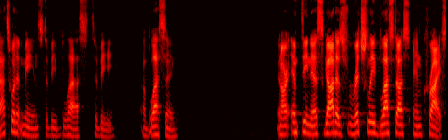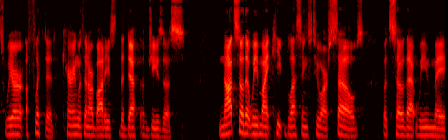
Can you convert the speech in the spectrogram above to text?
That's what it means to be blessed, to be a blessing in our emptiness, God has richly blessed us in Christ. We are afflicted, carrying within our bodies the death of Jesus, not so that we might keep blessings to ourselves, but so that we may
